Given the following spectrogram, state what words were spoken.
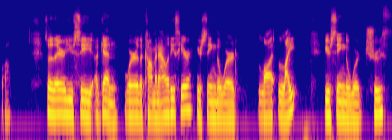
Wow. So there you see again where the commonalities here. You're seeing the word light, you're seeing the word truth,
